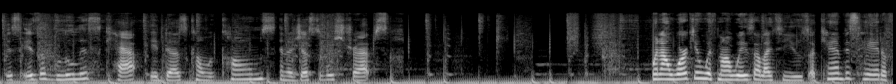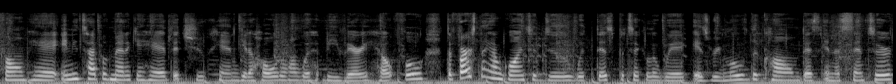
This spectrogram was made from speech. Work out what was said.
This is a glueless cap. It does come with combs and adjustable straps when I'm working with my wigs, I like to use a canvas head, a foam head, any type of mannequin head that you can get a hold on would be very helpful. The first thing I'm going to do with this particular wig is remove the comb that's in the center.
